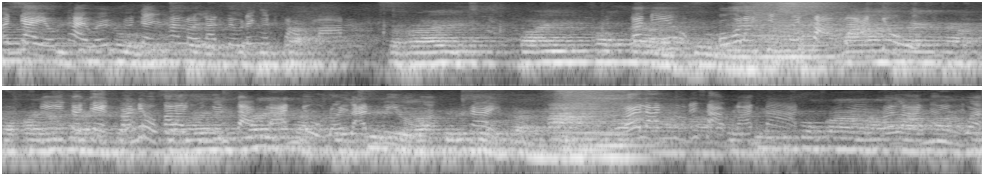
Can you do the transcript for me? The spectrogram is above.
มันใหญ่ผมถ่ายไว้มันใหญ่500ล้านวิวได้เงิน3ล้านตอนนี้ผมกำลังชิงเงิน3ล้านอยู่นี่จะแจกตอนนี้ผมกำลังชิงเงิน3ล้านอยู่ร้อยล้านวิวอะใช่ร้อยล้านวิวได้3ล้านบาทร้อยล้านวิวอะ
